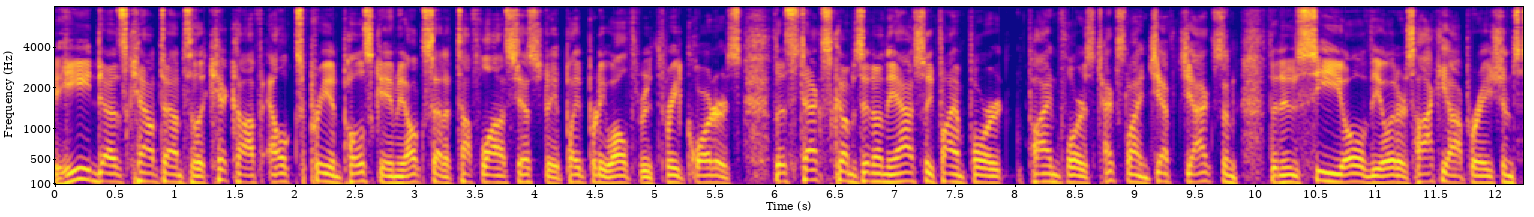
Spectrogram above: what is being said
He does countdown to the kickoff. Elks pre and post game. The Elks had a tough loss yesterday. Played pretty well through three quarters. This text comes in on the Ashley Fine, Floor, Fine Floors text line. Jeff Jackson, the new CEO of the Oilers hockey operations.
